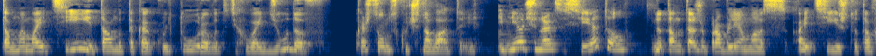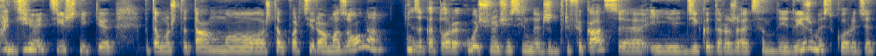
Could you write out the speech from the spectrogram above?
Там MIT, и там вот такая культура вот этих вайдюдов. Кажется, он скучноватый. И мне очень нравится Сиэтл, но там та же проблема с IT, что там одни айтишники, потому что там э, штаб-квартира Амазона, из-за которой очень-очень сильная джентрификация и дико дорожает цены на недвижимость в городе.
